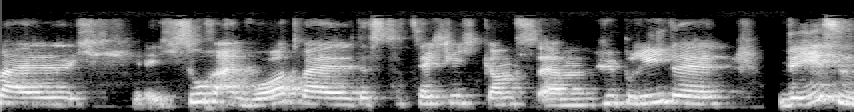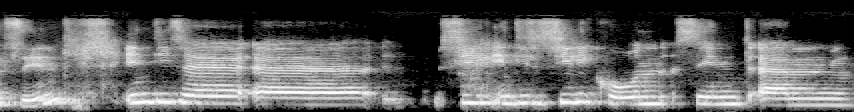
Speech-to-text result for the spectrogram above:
weil ich, ich suche ein Wort, weil das tatsächlich ganz ähm, hybride Wesen sind, in diese, äh, in diese Silikon sind ähm,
